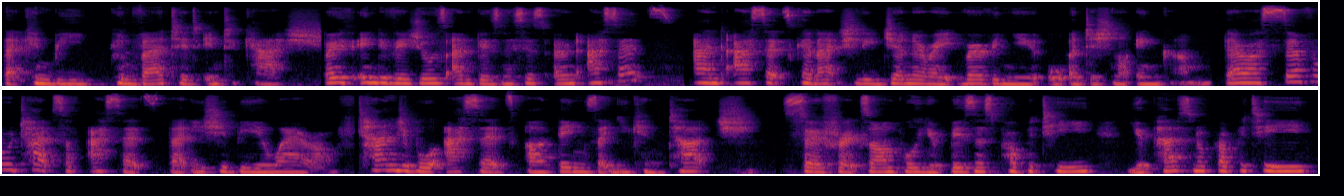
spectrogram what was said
that can be converted into cash. Both individuals and businesses own assets, and assets can actually generate revenue or additional income. There are several types of assets that you should be aware of. Tangible assets are things that you can touch. So, for example, your business property, your personal property,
